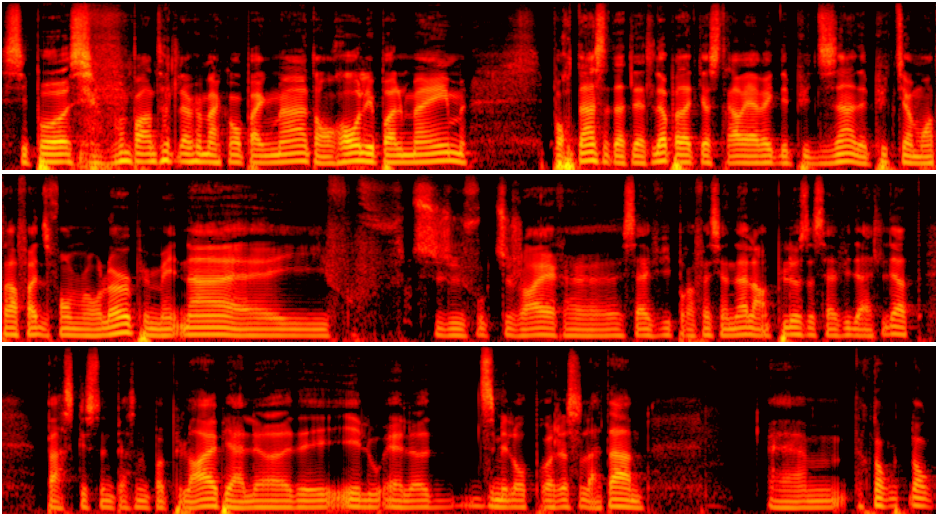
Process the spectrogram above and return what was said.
C'est pas, pas tout le même accompagnement, ton rôle n'est pas le même. Pourtant, cet athlète-là, peut-être que tu travailles avec depuis 10 ans, depuis que tu as montré à faire du foam roller, puis maintenant, euh, il faut, que tu gères euh, sa vie professionnelle en plus de sa vie d'athlète parce que c'est une personne populaire, puis elle a, il ou elle a 10 000 autres projets sur la table. Euh, donc,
